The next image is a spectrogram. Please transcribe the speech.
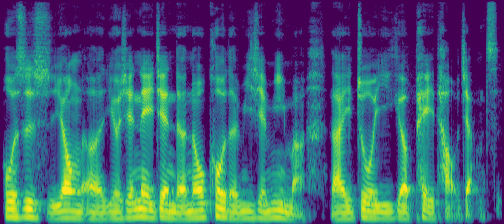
或是使用呃有些内建的 No Code 的一些密码来做一个配套这样子。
